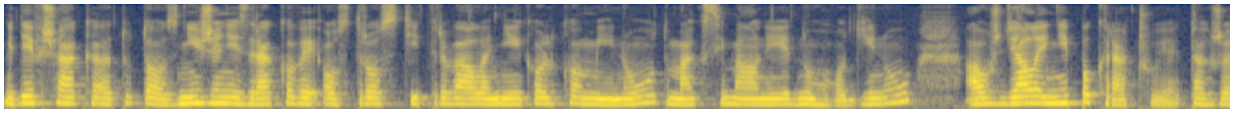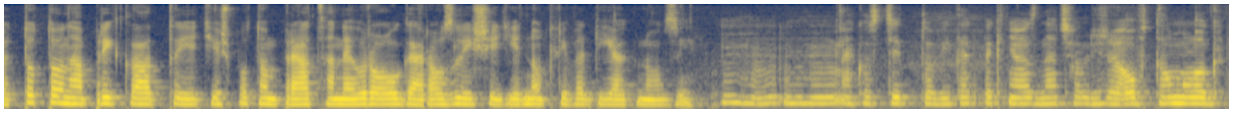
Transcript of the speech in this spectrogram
kde však túto zníženie zrakovej ostrosti trvá len niekoľko minút, maximálne jednu hodinu a už ďalej nepokračuje. Takže toto napríklad je tiež potom práca neurologa rozlíšiť jednotlivé diagnózy. Uh-huh, uh-huh. Ako ste to vy tak pekne označili, že oftalmolog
